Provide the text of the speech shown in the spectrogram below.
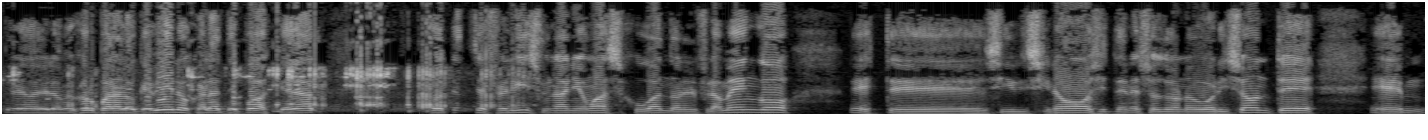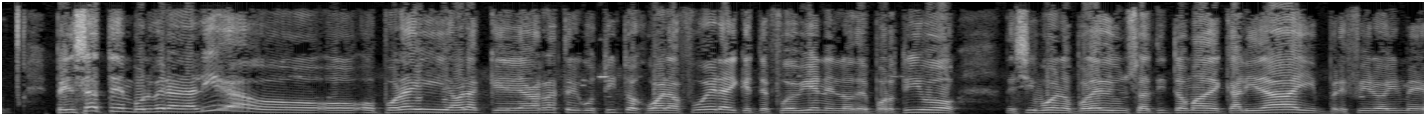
eh, lo mejor para lo que viene, ojalá te puedas quedar, feliz un año más jugando en el Flamengo este, si, no, si tenés otro nuevo horizonte. Eh, ¿Pensaste en volver a la liga o, por ahí, ahora que agarraste el gustito a jugar afuera y que te fue bien en lo deportivo, decís, bueno, por ahí de un saltito más de calidad y prefiero irme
